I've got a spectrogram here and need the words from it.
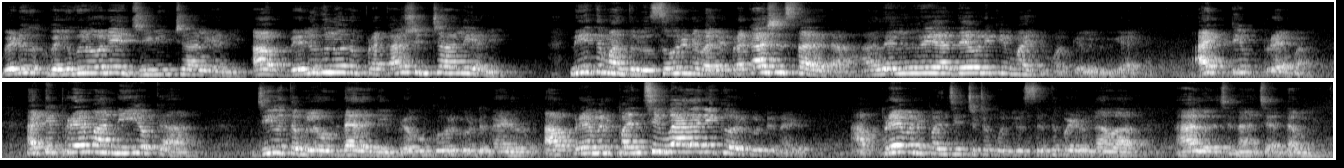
వెలుగు వెలుగులోనే జీవించాలి అని ఆ వెలుగులోను ప్రకాశించాలి అని. నీతిమంతులు సూర్యుని వలె ప్రకాశిస్తారట. అలెలుయ దేవునికి మహిమ కలుగుగాక అట్టి ప్రేమ. అట్టి ప్రేమ నీ యొక్క జీవితంలో ఉండాలని ప్రభు కోరుకుంటున్నాడు. ఆ ప్రేమను పంచివ్వాలని కోరుకుంటున్నాడు. ఆ ప్రేమను పంచించుటకు నువ్వు సిద్ధపడి ఉన్నావా? ఆలోచన చేద్దాం.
